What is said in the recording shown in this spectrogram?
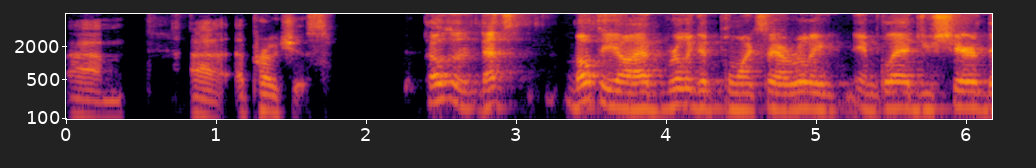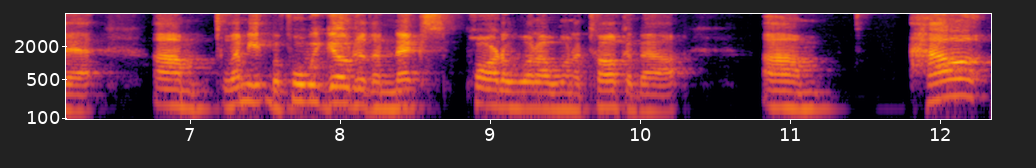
Um, uh, approaches Those are that's both of y'all have really good points there. I really am glad you shared that. Um, let me before we go to the next part of what I want to talk about. Um, how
